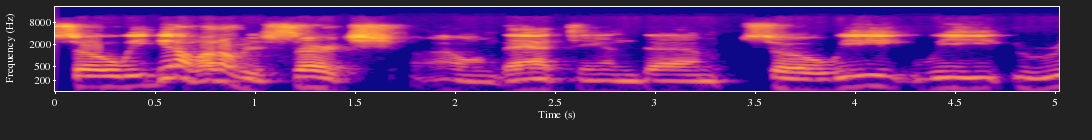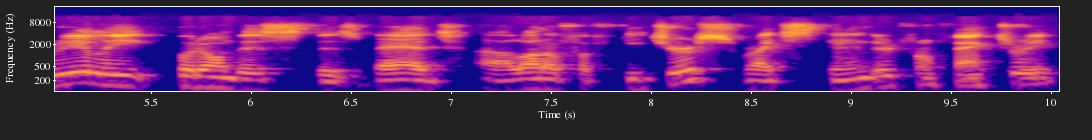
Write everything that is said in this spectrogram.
So we did a lot of research on that, and um, so we we really put on this this bed a lot of features, right, standard from factory,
